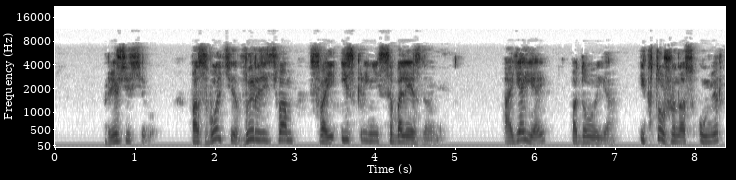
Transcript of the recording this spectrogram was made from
"Прежде всего, позвольте выразить вам свои искренние соболезнования". "Ай-яй-яй", подумал я. "И кто же у нас умер?"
